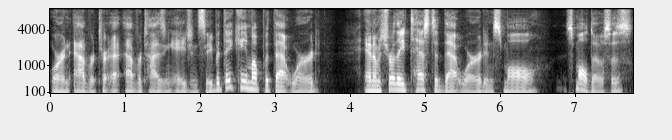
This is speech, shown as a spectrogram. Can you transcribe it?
or an adver- advertising agency, but they came up with that word. And I'm sure they tested that word in small, small doses.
